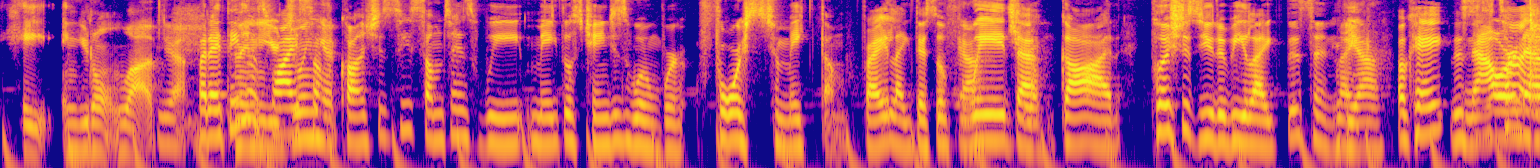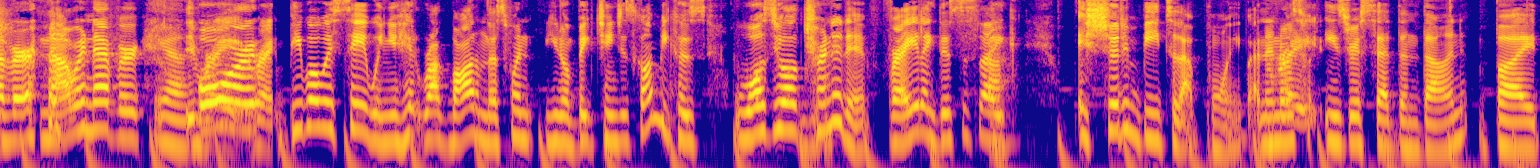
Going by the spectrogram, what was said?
hate and you don't love? Yeah, but I think And then that's you're why doing it- subconsciously sometimes we make those changes when we're forced to make them, right? Like there's a Yeah, way true. that God pushes you to be like, listen, like, Yeah. okay, this Now is the or never. now or never. Yeah. Or Right, right. people always say when you hit rock bottom, that's when you know big changes come because what's the alternative, right? Like this is like. It shouldn't be to that point. And I know Right. it's easier said than done, but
